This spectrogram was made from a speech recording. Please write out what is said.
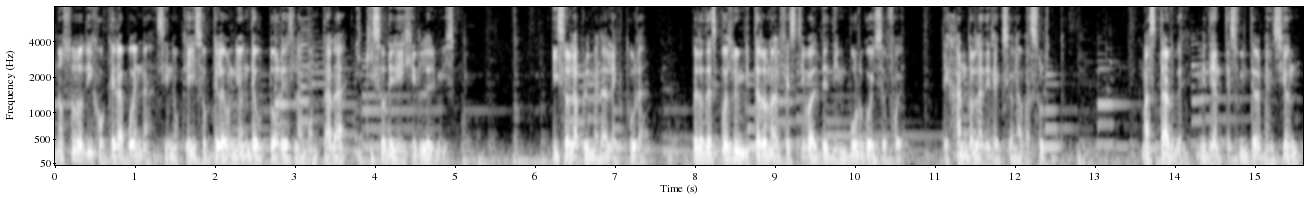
No solo dijo que era buena, sino que hizo que la unión de autores la montara y quiso dirigirle él mismo. Hizo la primera lectura, pero después lo invitaron al Festival de Edimburgo y se fue, dejando la dirección a Basurto. Más tarde, mediante su intervención,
